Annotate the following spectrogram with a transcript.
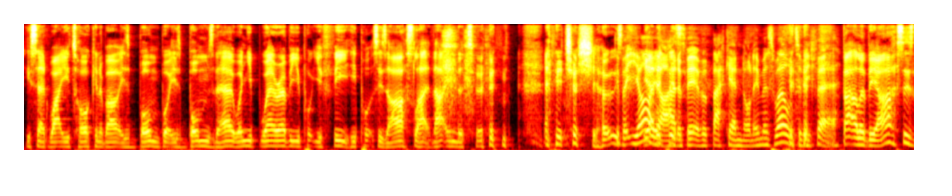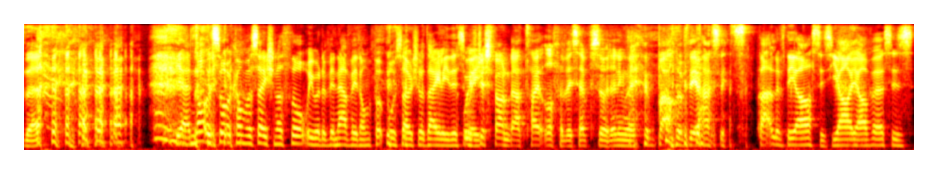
He said, Why are you talking about his bum? But his bum's there. When you wherever you put your feet, he puts his ass like that in the turn. and it just shows. Yeah, but Yaya yeah, had a bit of a back end on him as well, to be fair. Battle of the asses there. yeah, not the sort of conversation I thought we would have been having on Football Social Daily this We've week. We've just found our title for this episode anyway Battle of the Asses. Battle of the Asses, Yaya versus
